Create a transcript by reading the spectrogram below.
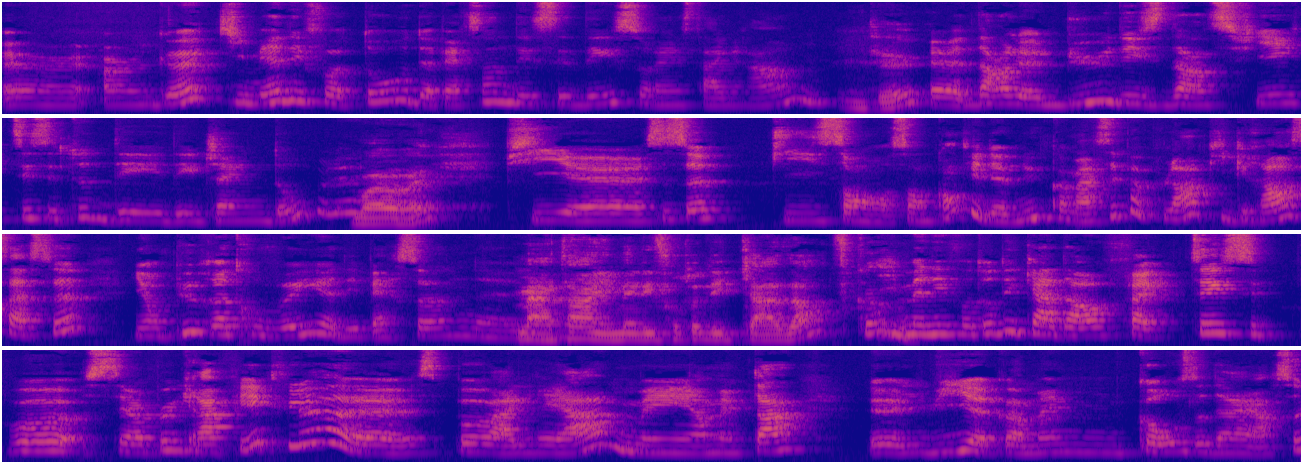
euh, un gars qui met des photos de personnes décédées sur Instagram euh, dans le but de les identifier. Tu sais, c'est toutes des, des Jane Doe, là. Ouais, ouais. Puis euh, c'est ça. Puis son, son compte est devenu comme assez populaire. Puis grâce à ça, ils ont pu retrouver des personnes... Mais attends, il met les photos des cadavres, comme? Il met des photos des cadavres. Fait que, tu sais, c'est pas... C'est un peu graphique, là. euh, c'est pas agréable, mais en même temps, euh, lui, a quand même une cause derrière ça.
